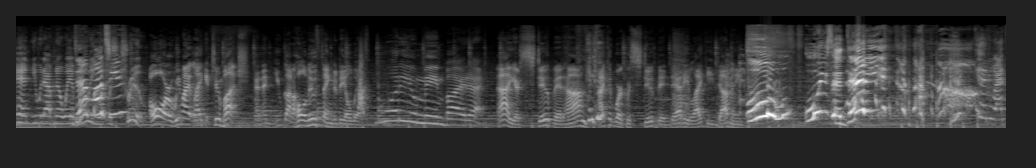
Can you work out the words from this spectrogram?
and you would have no way of Damn, knowing what was true. Or we might like it too much, and then you got a whole new thing to deal with. What do you mean by that? Ah, you're stupid, huh? I could work with stupid, daddy likey dummy. Ooh. Ooh, he said daddy. Good wet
